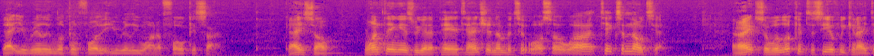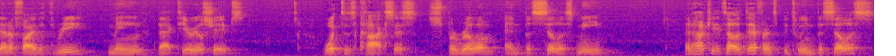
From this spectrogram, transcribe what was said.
that you're really looking for that you really want to focus on. Okay, so one thing is we got to pay attention. Number two, also uh, take some notes here. All right, so we're looking to see if we can identify the three main bacterial shapes. What does coccus, spirillum, and bacillus mean? And how can you tell the difference between bacillus,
